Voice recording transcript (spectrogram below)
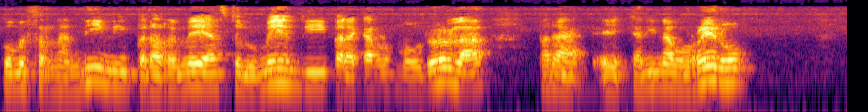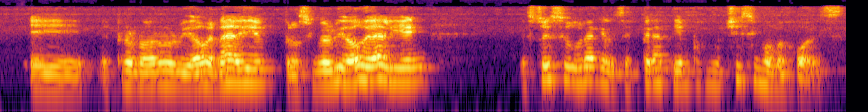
Gómez Fernandini, para René Astelumendi, para Carlos Maurola, para eh, Karina Borrero, eh, espero no haber olvidado de nadie, pero si me he olvidado de alguien, estoy segura que les espera tiempos muchísimo mejores.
